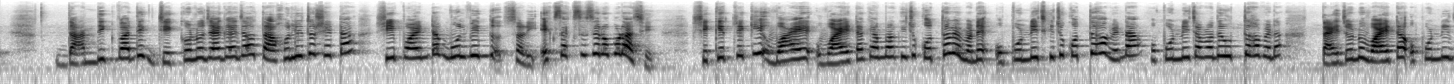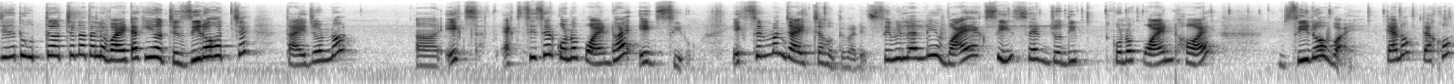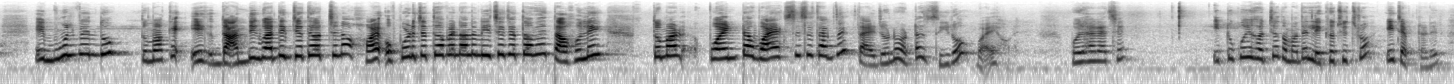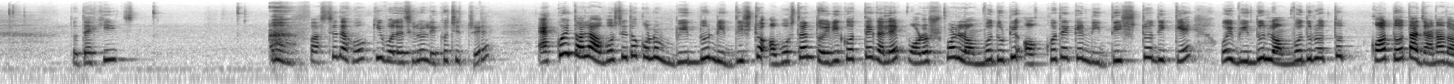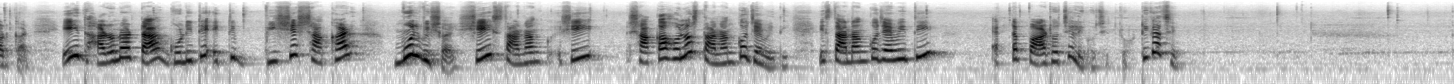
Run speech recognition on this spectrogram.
ডান দিক, বা দিক যে কোনো জায়গায় যাও, তাহলেই তো সেটা সেই পয়েন্টটা মূল বিন্দু সরি এক্স অ্যাক্সিসের ওপর আছে। সেক্ষেত্রে কি ওয়াই ওয়াইটাকে আমরা কিছু করতে হবে? মানে ওপর নিচ কিছু করতে হবে না? ওপর নিচ আমাদের উঠতে হবে না। তাই জন্য ওয়াইটা ওপর নিচ যেহেতু উঠতে হচ্ছে না, তাহলে ওয়াইটা কি হচ্ছে? জিরো হচ্ছে। তাই জন্য এক্স অ্যাক্সিসের কোনো পয়েন্ট হয় এক্স জিরো এক্সের মান যা ইচ্ছা হতে পারে। সিমিলারলি ওয়াই অ্যাক্সিসের যদি কোনো পয়েন্ট হয় জিরো ওয়াই কেন? দেখো, এই মূল বিন্দু তোমাকে ডান দিক বা দিক যেতে হচ্ছে না, হয় ওপরে যেতে হবে, নাহলে নিচে যেতে হবে, তাহলেই তোমার পয়েন্টটা ওয়াই অ্যাক্সিসে থাকবে, তাই জন্য ওটা জিরো ওয়াই হয়। বোঝা গেছে? এটুকুই হচ্ছে তোমাদের লেখচিত্র এই চ্যাপ্টারের তো দেখি। ফার্স্টে দেখো কি বলেছিল লেখচিত্রে? একই তলে অবস্থিত কোনো বিন্দুর নির্দিষ্ট অবস্থান তৈরি করতে গেলে পরস্পর লম্ব দুটি অক্ষ থেকে নির্দিষ্ট দিকে ওই বিন্দুর লম্ব দূরত্ব কত তা জানা দরকার। এই ধারণাটা গণিতে একটি বিশেষ শাখার মূল বিষয়। সেই স্থানাঙ্ক, সেই শাখা হলো স্থানাঙ্ক জ্যামিতি। এই স্থানাঙ্ক জ্যামিতি একটা পার্ট হচ্ছে লেখচিত্র, ঠিক আছে?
